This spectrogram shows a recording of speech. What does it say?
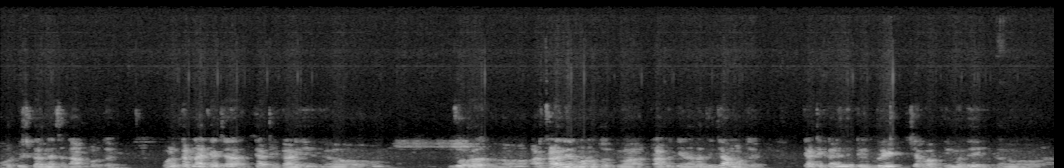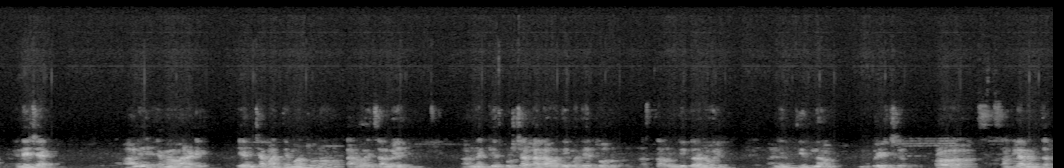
ओव्हरब्रिज करण्याचं काम करतो आहे वळखड नाक्याच्या त्या ठिकाणी जो अडथळा निर्माण होतो किंवा ट्राफिक येणारा ते जाम होतं आहे त्या ठिकाणी देखील ब्रिजच्या बाबतीमध्ये एन एच आय आणि एम एम आर डी यांच्या माध्यमातून कारवाई चालू आहे. नक्कीच पुढच्या कालावधीमध्ये तो रस्ता रुंदीकरण होईल आणि तिथनं ब्रिज संपल्यानंतर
